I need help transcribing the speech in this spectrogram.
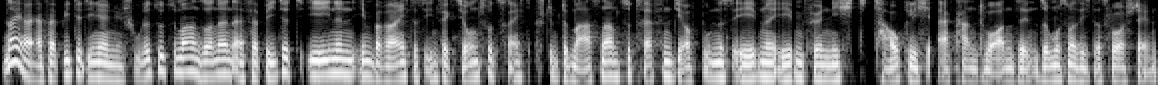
Naja, er verbietet ihnen ja nicht die Schule zuzumachen, sondern er verbietet ihnen im Bereich des Infektionsschutzrechts bestimmte Maßnahmen zu treffen, die auf Bundesebene eben für nicht tauglich erkannt worden sind. So muss man sich das vorstellen.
